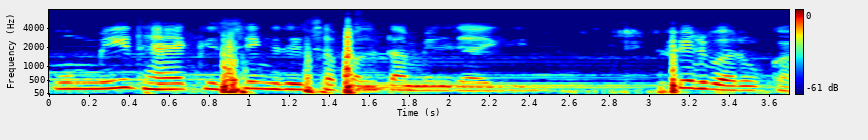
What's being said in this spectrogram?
उम्मीद है कि सिंह सफलता मिल जाएगी। फिर वह रुका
